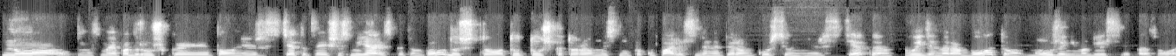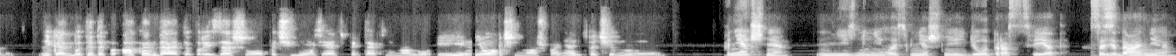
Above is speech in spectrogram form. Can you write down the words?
Но мы с моей подружкой по университету еще смеялись по этому поводу, что ту тушь, которую мы с ней покупали себе на первом курсе университета, выйдя на работу, мы уже не могли себе позволить. И как бы ты такой, а когда это произошло? Почему я теперь так не могу? И не очень можешь понять, почему. Внешне не изменилось. Внешне идет расцвет, созидание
